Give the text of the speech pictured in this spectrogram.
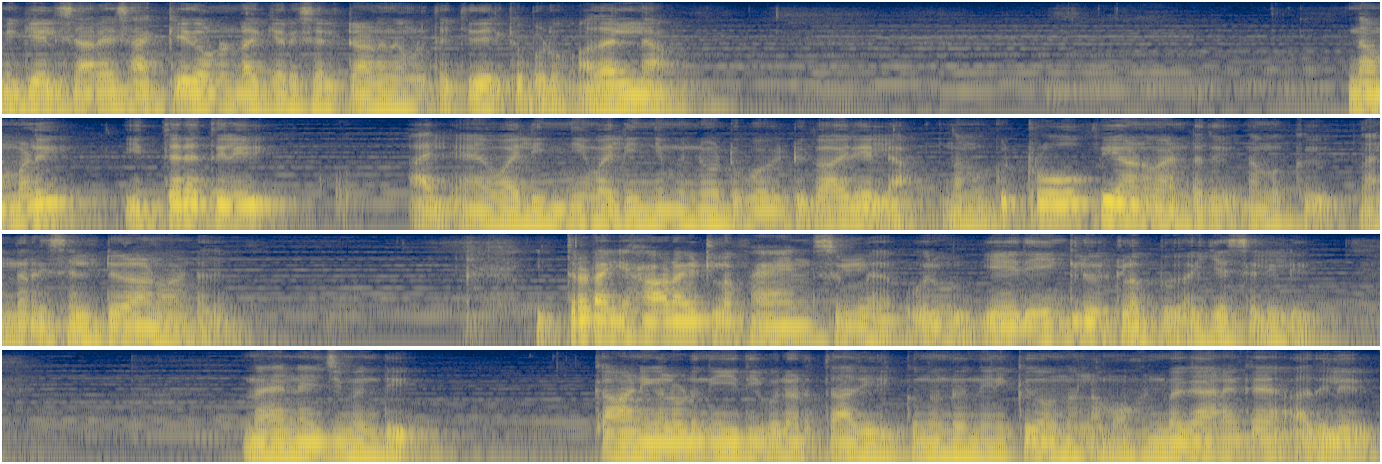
മിഗേൽ സാറെ സാക്ക് ചെയ്തുകൊണ്ട് ഉണ്ടാക്കിയ റിസൾട്ടാണ് നമ്മൾ തെറ്റിദ്ധരിക്കപ്പെടും. അതല്ല. നമ്മൾ ഇത്തരത്തിൽ വലിഞ്ഞ് വലിഞ്ഞ് മുന്നോട്ട് പോയിട്ട് കാര്യമില്ല. നമുക്ക് ട്രോഫിയാണ് വേണ്ടത്. നമുക്ക് നല്ല റിസൾട്ടുകളാണ് വേണ്ടത്. ഇത്ര ടൈ ഹാർഡായിട്ടുള്ള ഫാൻസുള്ള ഒരു ഏതെങ്കിലും ഒരു ക്ലബ്ബ് ഐ എസ് എല്ലിൽ മാനേജ്മെന്റ് കാണികളോട് നീതി പുലർത്താതിരിക്കുന്നുണ്ടെന്ന് എനിക്ക് തോന്നുന്നില്ല. മോഹൻ ബഗാനൊക്കെ അതിൽ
